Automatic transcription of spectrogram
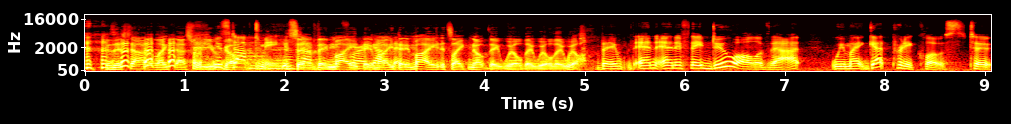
Because it sounded like that's where you were you going. stopped me. You Instead stopped of they might, they might, there. they might, it's like, nope, they will, they will, they will. They, and, and if they do all of that, we might get pretty close to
